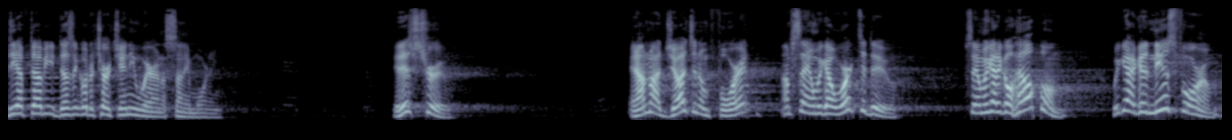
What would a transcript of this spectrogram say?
DFW doesn't go to church anywhere on a Sunday morning. It is true. And I'm not judging them for it. I'm saying we got work to do. I'm saying we got to go help them. We got good news for them.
